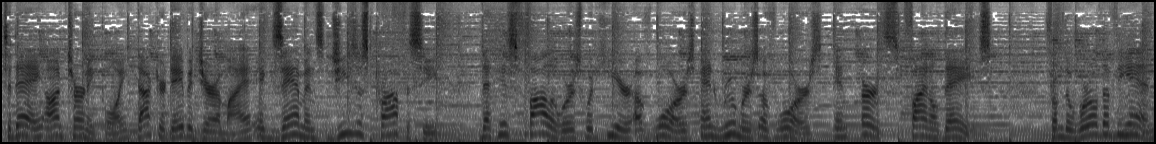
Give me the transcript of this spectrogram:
Today on Turning Point, Dr. David Jeremiah examines Jesus' prophecy that his followers would hear of wars and rumors of wars in Earth's final days. From the world of the end,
